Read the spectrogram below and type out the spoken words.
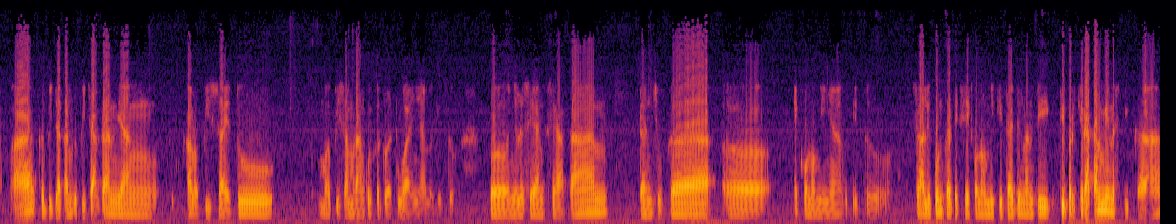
apa kebijakan-kebijakan yang kalau bisa itu bisa merangkul kedua-duanya begitu. Penyelesaian kesehatan dan juga eh, ekonominya begitu sekalipun prediksi ekonomi kita itu nanti diperkirakan minus tiga,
